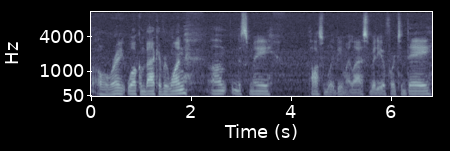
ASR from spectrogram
Alright, welcome back everyone. Um, this may possibly be my last video for today.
